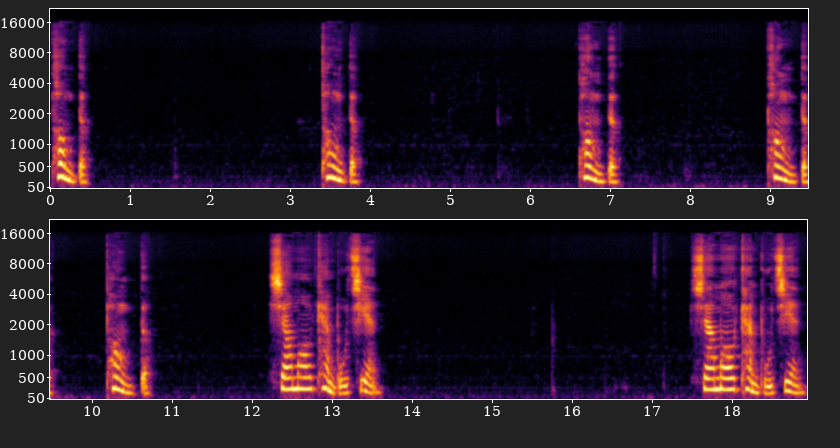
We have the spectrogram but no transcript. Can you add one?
碰的，碰的，碰的，碰的，碰的。瞎猫看不见。瞎猫看不见。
